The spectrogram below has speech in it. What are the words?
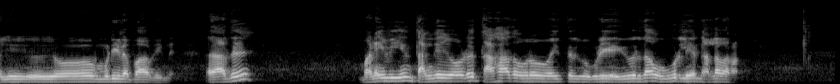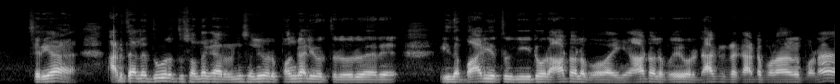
ஐயோ முடியலப்பா அப்படின்னு. அதாவது மனைவியும் தங்கையோடு தகாத உறவு வைத்திருக்கக்கூடிய இவர் தான் ஊர்லேயே நல்லவரான் சரியா? அடுத்தால தூரத்து சொந்தக்காரர்னு சொல்லி ஒரு பங்காளி ஒருத்தர் வருவார். இந்த பாடியை தூக்கிக்கிட்டு ஒரு ஆட்டோவில் போவாங்க. ஆட்டோவில் போய் ஒரு டாக்டர்கிட்ட காட்ட போனான்னு போனால்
